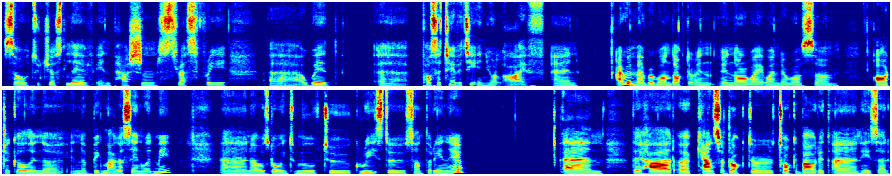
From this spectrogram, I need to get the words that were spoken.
So to just live in passion, stress free, uh, with uh, positivity in your life. And I remember one doctor in, in Norway when there was um, article in a in a big magazine with me, and I was going to move to Greece to Santorini. And they had a cancer doctor talk about it, and he said,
